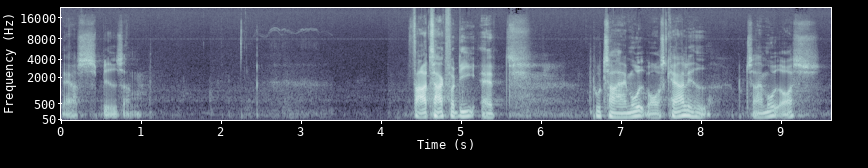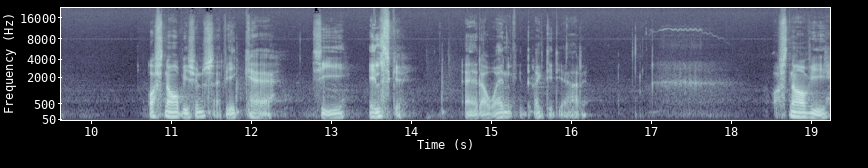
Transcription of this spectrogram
Lad os bede sammen. Far, tak fordi, at du tager imod vores kærlighed. Du tager imod os. Også når vi synes, at vi ikke kan sige elske af et oprindeligt rigtigt hjerte. Også når vi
